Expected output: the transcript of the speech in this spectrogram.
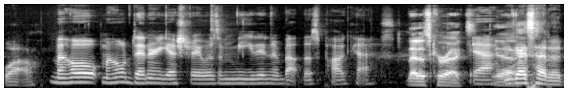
Wow. My whole my whole dinner yesterday was a meeting about this podcast. that is correct. Yeah. You guys had a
